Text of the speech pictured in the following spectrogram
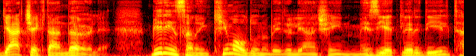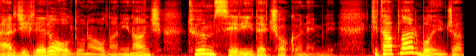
Gerçekten de öyle. Bir insanın kim olduğunu belirleyen şeyin meziyetleri değil tercihleri olduğuna olan inanç tüm seride çok önemli. Kitaplar boyunca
